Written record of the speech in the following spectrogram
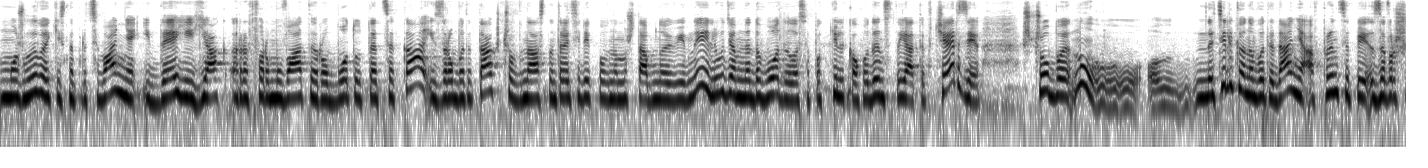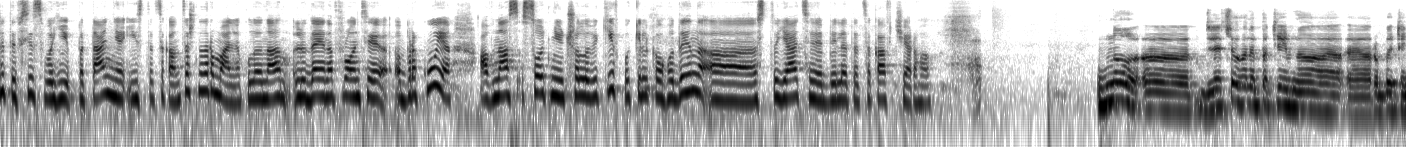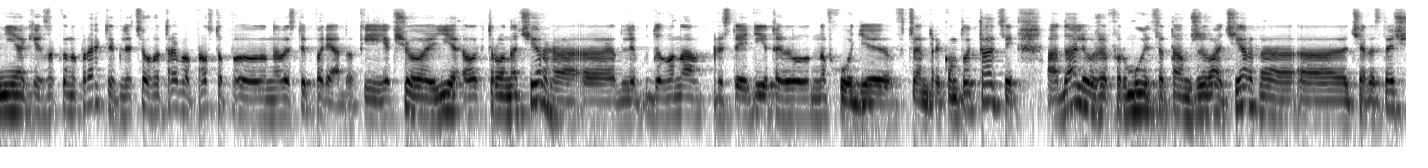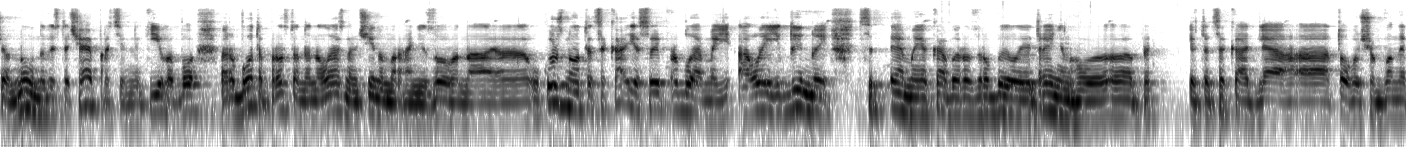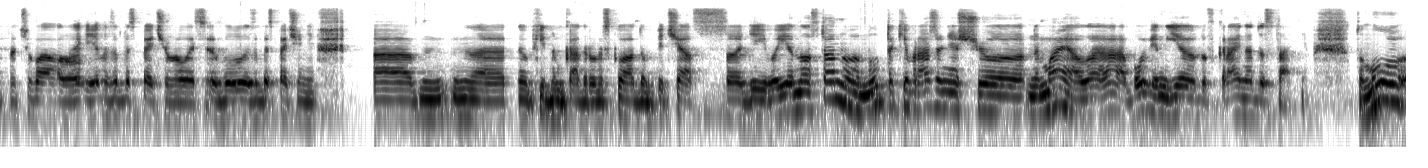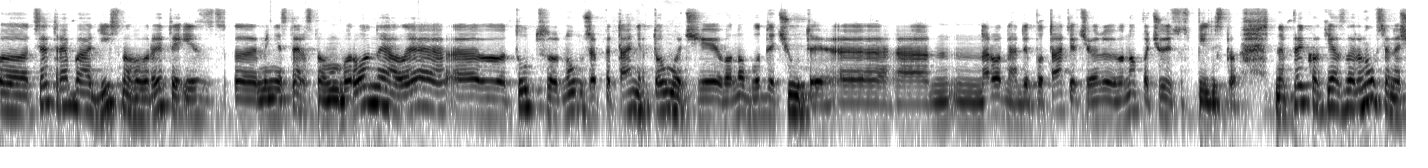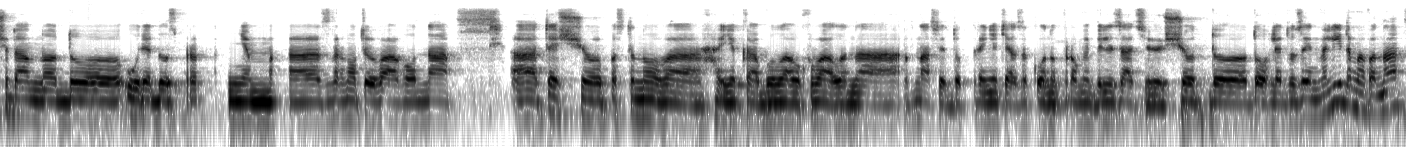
можливо якісь напрацювання, ідеї, як реформувати роботу ТЦК і зробити так, щоб в нас на третій рік повномасштабної війни людям не доводилося по кілька годин стояти в черзі, щоб ну не тільки оновити дані, а в принципі завершити всі свої питання із ТЦК. Ну, Це ж ненормально, коли нам людей на фронті бракує, а в нас сотні чоловіків по кілька годин е, стоять біля ТЦК в чергах. Ну е, для цього не потрібно е, робити ніяких законопроєктів. Для цього треба просто е, навести порядок. І якщо є електронна черга, для вона пристає діяти на вході в центри комплектації, а далі вже формується там жива черга через те, що ну не вистачає працівників або робота просто неналежним чином організована. У кожного ТЦК є свої проблеми, але єдиної системи, яка би розробила і тренінгу. ТЦК для того, щоб вони працювали і забезпечувалися, були забезпечені необхідним кадровим складом під час дії воєнного стану. Ну таке враження, що немає, але або він є вкрай недостатнім. Тому е, це треба дійсно говорити із е, міністерством оборони, але е, тут ну вже питання в тому, чи воно буде чути народних депутатів, чи воно почує суспільство. Наприклад, я звернувся нещодавно до уряду з звернути увагу на те, що постанова, яка була ухвалена внаслідок прийняття закону про мобілізацію щодо догляду за інвалідами, вона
